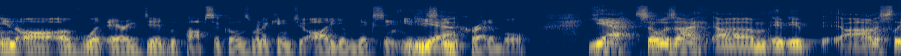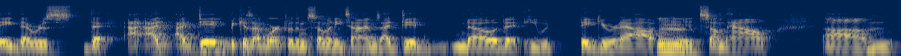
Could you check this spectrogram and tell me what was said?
yeah. in awe of what Eric did with popsicles when it came to audio mixing. It is Yeah. incredible. Yeah, so was I. Um, it, it honestly, there was that I, I I did because I've worked with him so many times. I did know that he would figure it out Mhm. somehow. Um,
